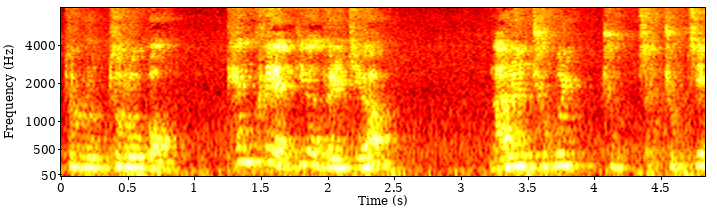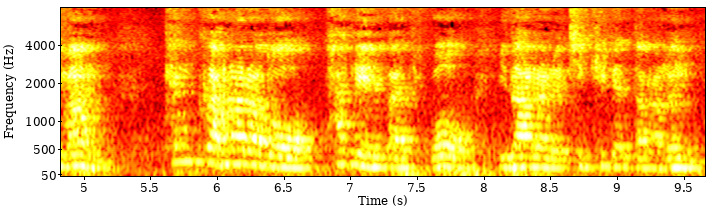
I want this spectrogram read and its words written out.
두르, 두르고 탱크에 뛰어들지요. 나는 죽을, 죽, 죽지만 탱크 하나라도 파괴해가지고 이 나라를 지키겠다라는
